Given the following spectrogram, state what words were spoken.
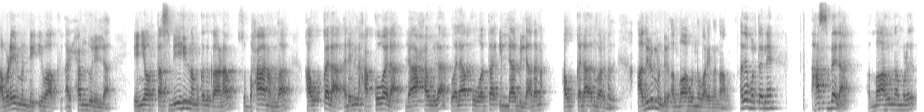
അവിടെയുമുണ്ട് ഈ വാക്ക്. അൽഹംദുലില്ല. ഇനിയോ തസ്ബീഹിൽ നമുക്കത് കാണാം. സുബാനല്ല ഹൗക്കല അല്ലെങ്കിൽ ഹക്കുവല ലാ ഹൗല വലാ കുവത്ത ഇല്ലാ ബില്ല. അതാണ് ഹൗക്കല എന്ന് പറയുന്നത്. അതിലുമുണ്ട് അള്ളാഹു എന്ന് പറയുന്ന നാമം. അതേപോലെ തന്നെ ഹസ്ബല. അള്ളാഹു നമ്മൾ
